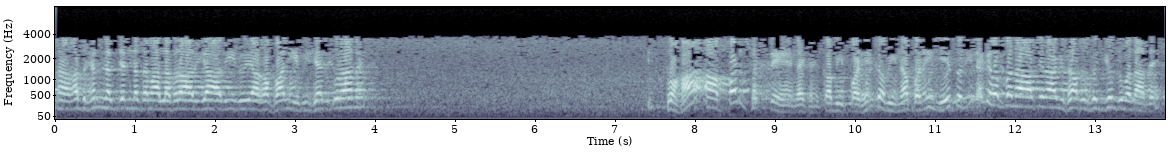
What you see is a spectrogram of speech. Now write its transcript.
ادخل جنت مال ابرار یا عزیز یا غفار، یہ بھی شاید قرآن ہے۔ تو ہاں آپ پڑھ سکتے ہیں، لیکن کبھی پڑھیں، کبھی نہ پڑھیں، یہ تو نہیں نا کہ ربنا آتنا کے ساتھ اس کو جز بنا دیں۔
